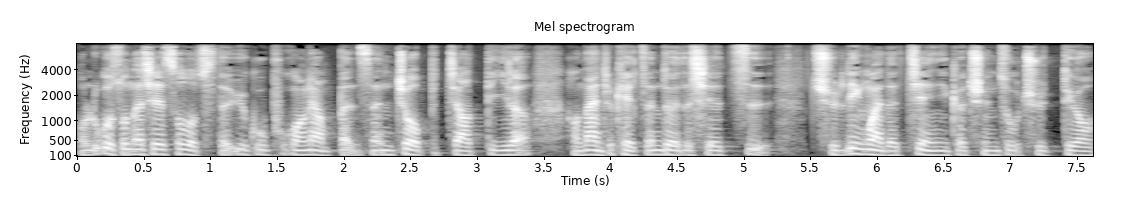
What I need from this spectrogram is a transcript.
哦，如果说那些搜索词的预估曝光量本身就比较低了，好，那你就可以针对这些字去另外的建一个群组去丢。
